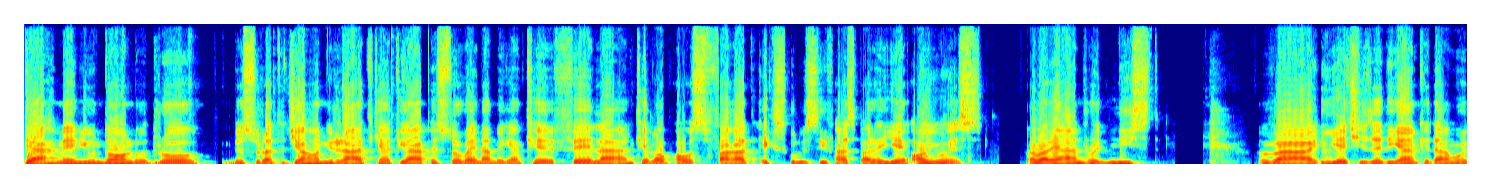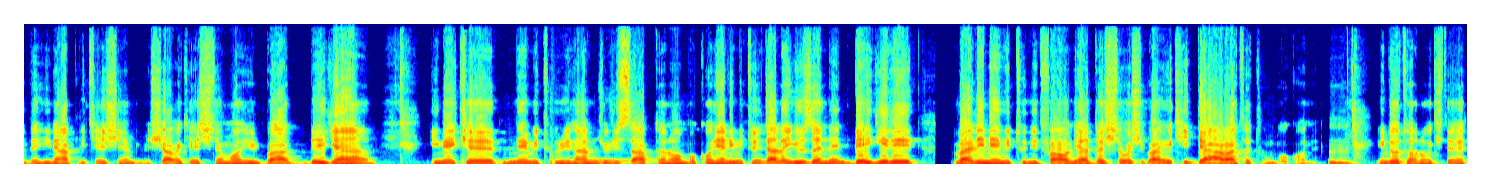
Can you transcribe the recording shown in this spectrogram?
ده میلیون دانلود رو به صورت جهانی رد کرد توی اپ استور و اینم بگم که فعلا کلاب هاوس فقط exclusive هست برای آی و برای اندروید نیست. و یه چیز دیگه هم که در مورد این اپلیکیشن شبکه اجتماعی باید بگم اینه که نمی‌تونید همینجوری ثبت نام بکنید. یعنی می‌تونید الان یوزرنیم بگیرید ولی نمی‌تونید فعالیت داشته باشید و یکی دعوتتون بکنه. ام. این دوتا نکته.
